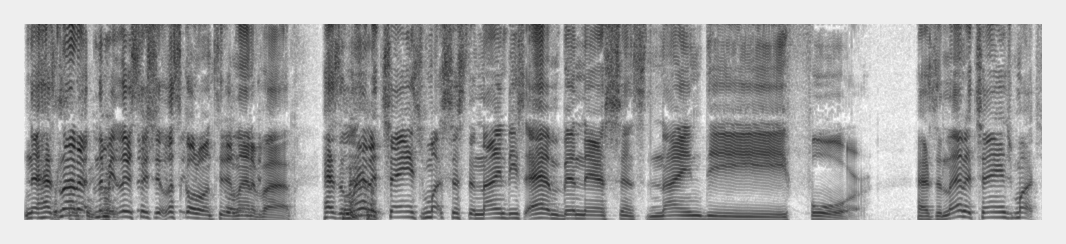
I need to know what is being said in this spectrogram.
Now has Atlanta? Let me let's let's, let's go on to the Atlanta vibe. Has Atlanta changed much since the '90s? I haven't been there since '94. Has Atlanta changed much?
